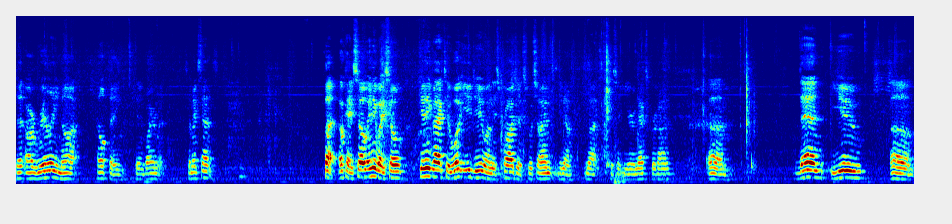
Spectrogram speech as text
that are really not helping the environment. Does that make sense? But okay, so anyway, so getting back to what you do on these projects, which I'm, you know, not because you're an expert on. Um, then you um,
